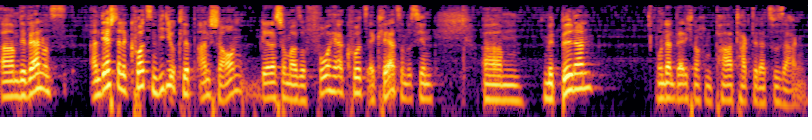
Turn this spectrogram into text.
ähm, wir werden uns an der Stelle kurz einen Videoclip anschauen, der das schon mal so vorher kurz erklärt, so ein bisschen ähm, mit Bildern. Und dann werde ich noch ein paar Takte dazu sagen.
